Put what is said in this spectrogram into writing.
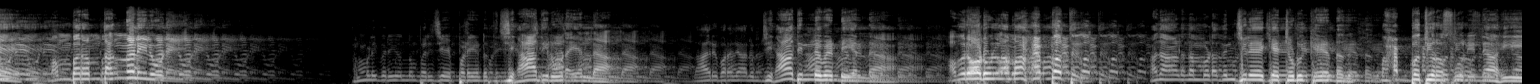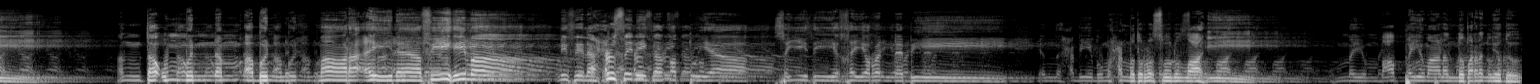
മമ്പറം തങ്ങളിലൂടെ. നമ്മൾ ഇവരെയൊന്നും പരിചയപ്പെടേണ്ടത് ജിഹാദിലൂടെയല്ല. ആര് പറഞ്ഞാലും ജിഹാദിന് വേണ്ടിയല്ല. അവരോടുള്ള മഹബത്ത്. അതാണ് നമ്മുടെ നെഞ്ചിലേക്ക് ഏറ്റെടുക്കേണ്ടത്. മഹബത്തി റസൂലില്ലാഹി. അന്ത ഉമ്മുന്നം അബുൻ മാ റഅയ്നാ ഫീഹിമാ. مثل حسنك قط ഖത്തു യാ സയ്യിദി النبي നബി എന്ന് ഹബീബ് മുഹമ്മദ് റസൂലുള്ളാഹി ഉമ്മയും ബാപ്പയുമാണെന്ന് പറഞ്ഞത്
